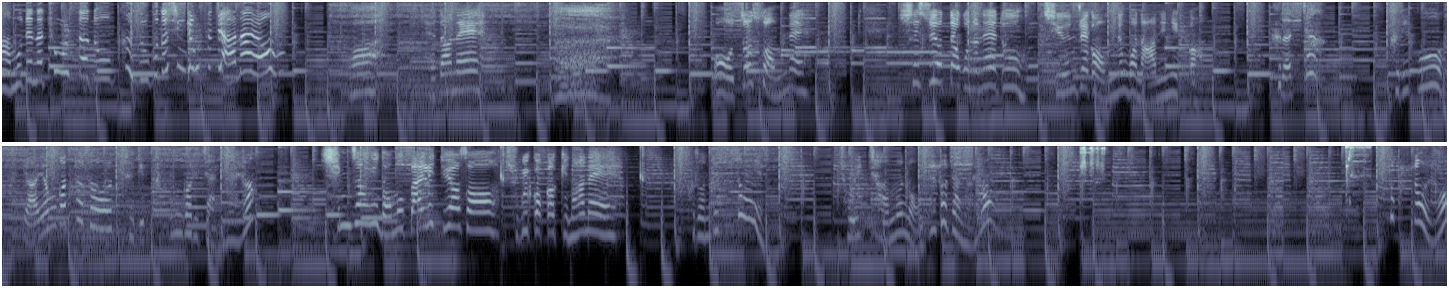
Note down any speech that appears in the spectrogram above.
아무데나 총을 쏴도 그 누구도 신경 쓰지 않아요. 와 대단해. 어, 어쩔 수 없네. 실수였다고는 해도 지은 죄가 없는 건 아니니까. 그렇죠. 그리고 야영 같아서 되게 두근거리지 않나요? 심장이 너무 빨리 뛰어서 죽을 것 같긴 하네. 그런데 스승님, 저희 잠은 어디서 자나요? 숙소요?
